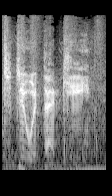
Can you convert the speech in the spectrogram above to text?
what to do with that key.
